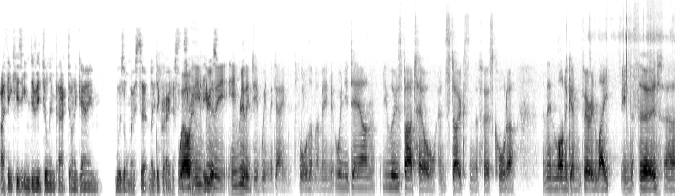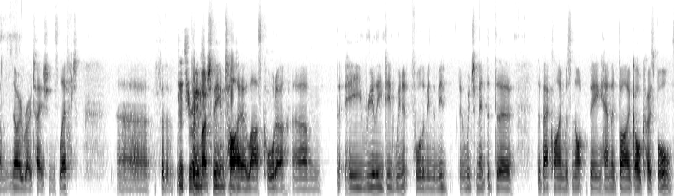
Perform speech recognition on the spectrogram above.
I think his individual impact on a game was almost certainly the greatest. Well, he was- really, he really did win the game for them. I mean, when you're down, you lose Bartel and Stokes in the first quarter, and then Lonergan very late in the third. Um, no rotations left uh, for the That's pretty right. much the entire last quarter. Um, he really did win it for them in the mid, which meant that the the back line was not being hammered by Gold Coast balls,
